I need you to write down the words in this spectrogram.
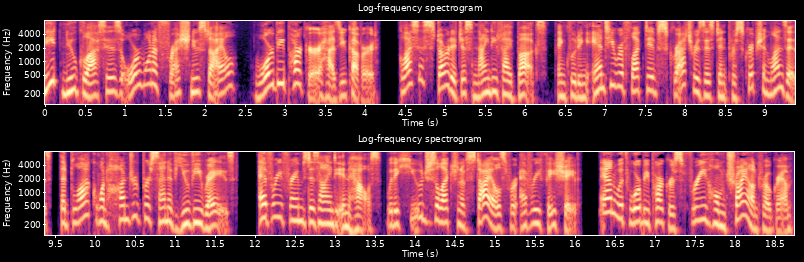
Need new glasses or want a fresh new style? Warby Parker has you covered. Glasses start at just 95 bucks, including anti-reflective, scratch-resistant prescription lenses that block 100% of UV rays. Every frame's designed in-house with a huge selection of styles for every face shape. And with Warby Parker's free home try-on program,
